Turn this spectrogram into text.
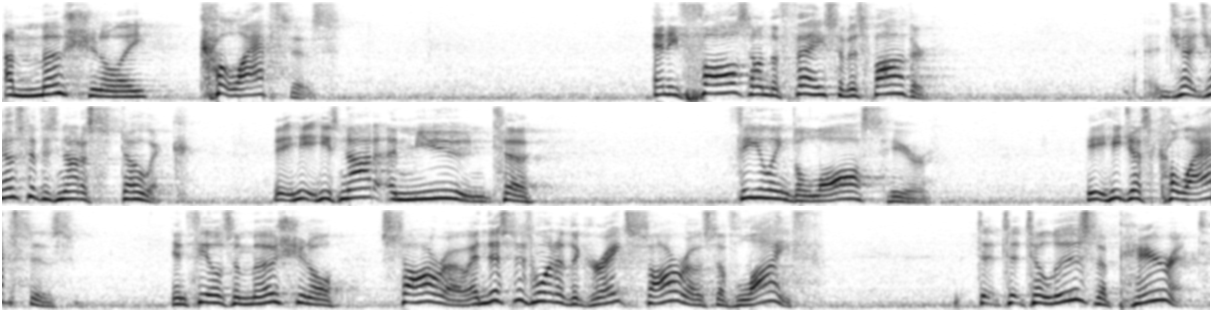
emotionally collapses. And he falls on the face of his father. Jo- Joseph is not a stoic. He, he's not immune to feeling the loss here. He, he just collapses and feels emotional sorrow. And this is one of the great sorrows of life to, to, to lose a parent.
